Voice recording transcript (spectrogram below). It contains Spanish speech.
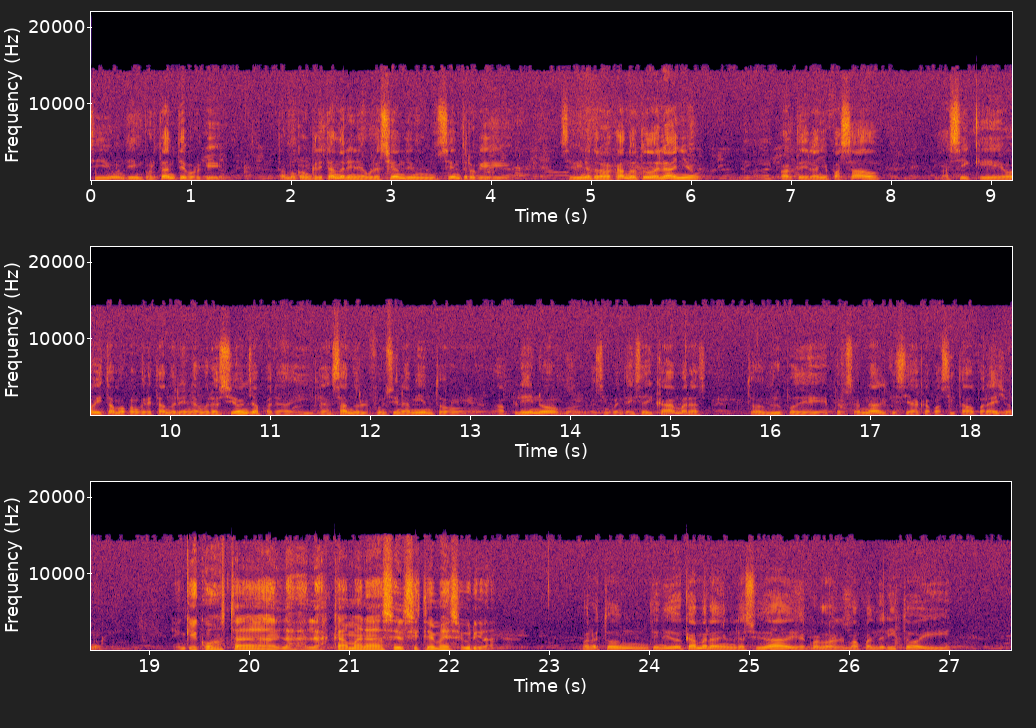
Sí, un día importante porque estamos concretando la inauguración de un centro que se vino trabajando todo el año y parte del año pasado, así que hoy estamos concretando la inauguración ya para ir lanzando el funcionamiento a pleno con las 56 cámaras, todo el grupo de personal que se ha capacitado para ello. ¿no? ¿En qué consta la- las cámaras, el sistema de seguridad? Bueno, es todo un tendido de cámaras en la ciudad, de acuerdo al mapa del delito y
